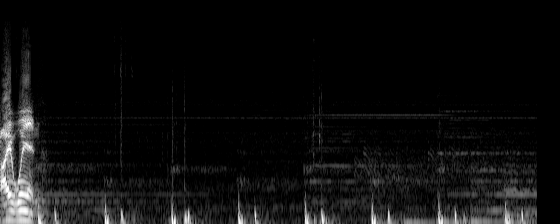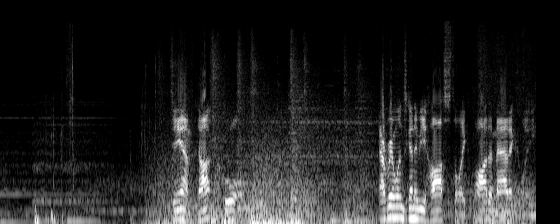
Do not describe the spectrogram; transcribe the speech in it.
I win. Damn, not cool. Everyone's gonna be hostile, like, automatically.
